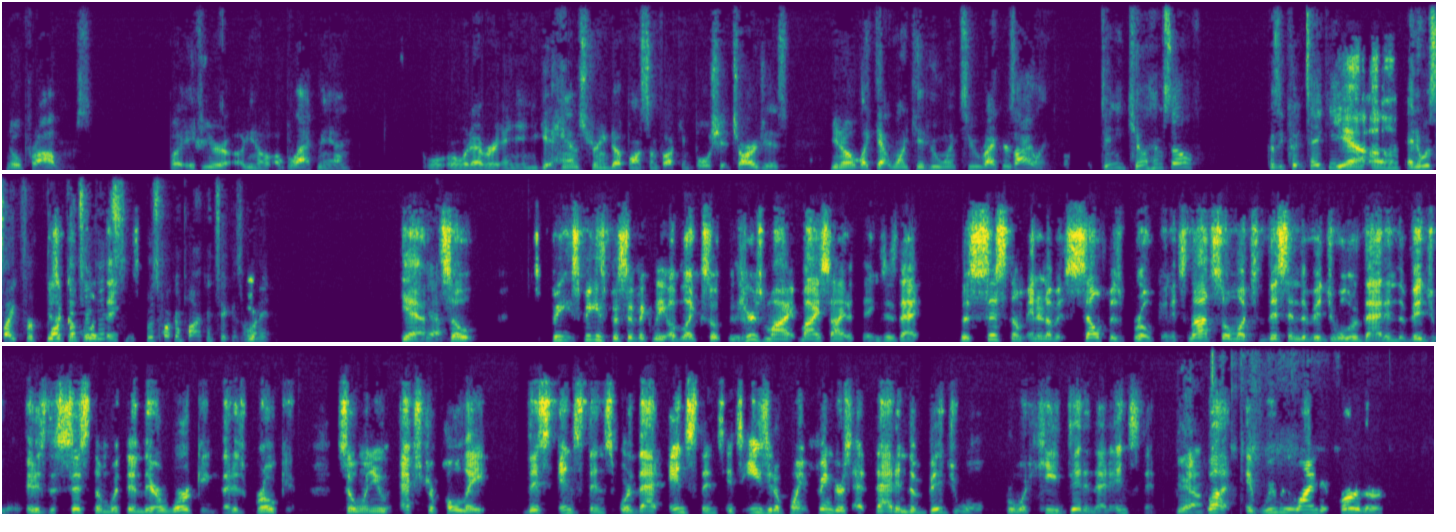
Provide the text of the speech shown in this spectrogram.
no problems. But if you're, you know, a black man or, or whatever, and, and you get hamstringed up on some fucking bullshit charges, You know, like that one kid who went to Rikers Island. Didn't he kill himself because he couldn't take it? Yeah, uh, and it was like for there's a couple of things. It was fucking parking tickets, wasn't it? Yeah. Yeah. So spe- speaking specifically of like, so here's my my side of things is that the system in and of itself is broken. It's not so much this individual or that individual. It is the system within their working that is broken. So when you extrapolate this instance or that instance, it's easy to point fingers at that individual for what he did in that instant. Yeah. But if we rewind it further,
